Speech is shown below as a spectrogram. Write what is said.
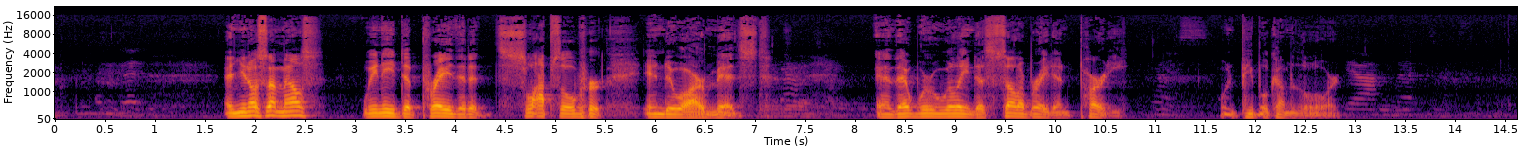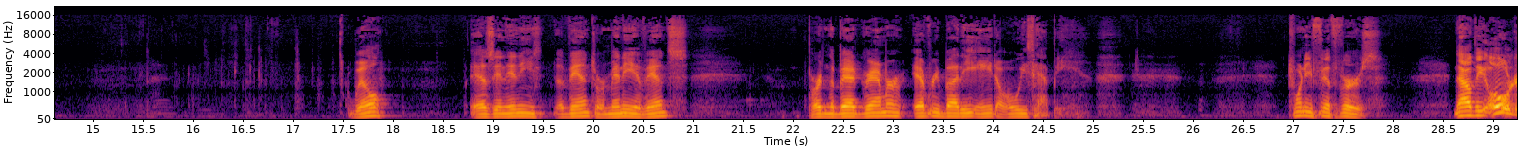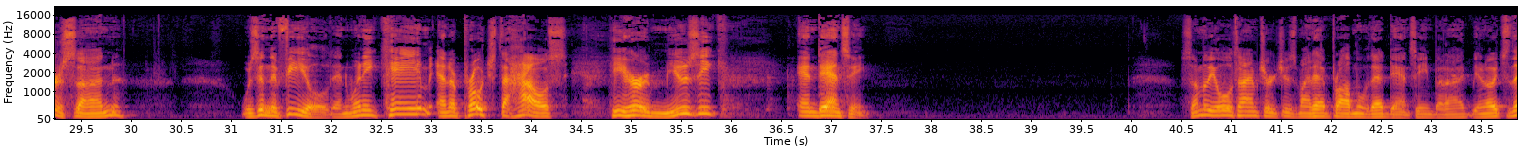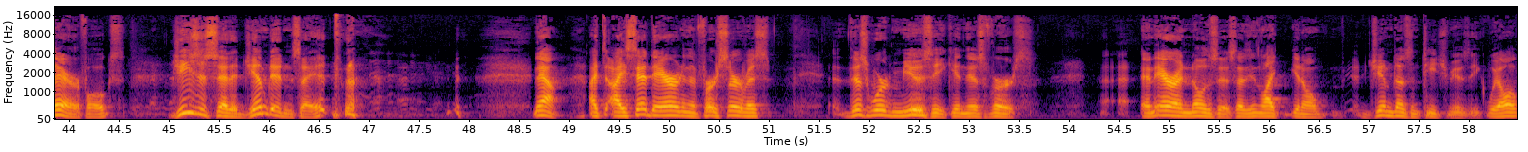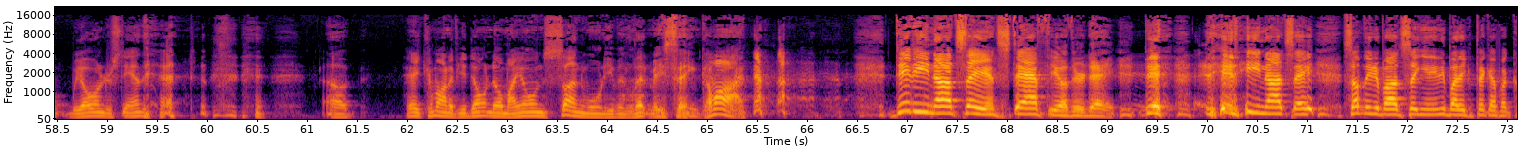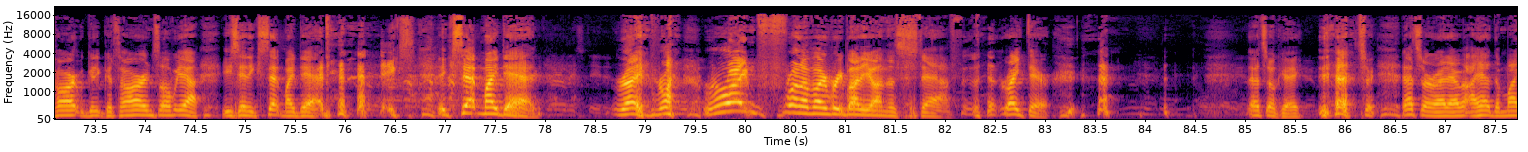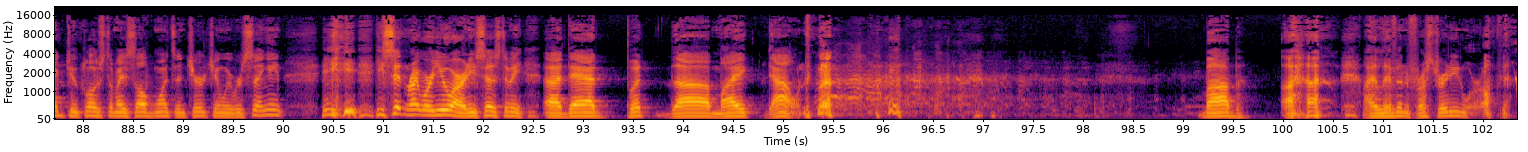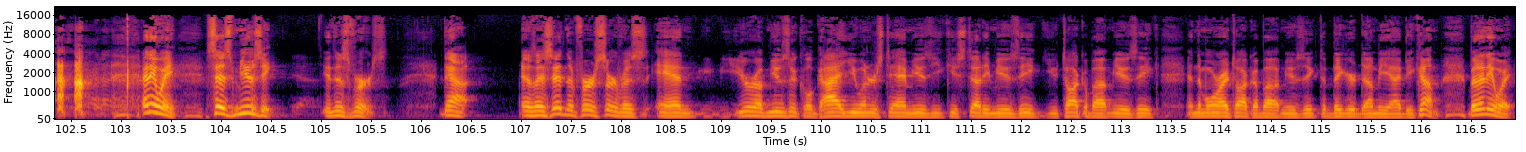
And you know something else? We need to pray that it slops over into our midst and that we're willing to celebrate and party when people come to the Lord. Well, as in any event or many events, pardon the bad grammar, everybody ain't always happy. 25th verse. Now the older son was in the field, and when he came and approached the house, he heard music and dancing. Some of the old time churches might have problem with that dancing, but I, you know, it's there, folks. Jesus said it. Jim didn't say it. now, I, I said to Aaron in the first service, this word music in this verse, and Aaron knows this. I didn't like, you know, Jim doesn't teach music. We all we all understand that. uh, hey, come on! If you don't know, my own son won't even let me sing. Come on. did he not say in staff the other day? Did, did he not say something about singing? Anybody can pick up a car, guitar, and so yeah. He said, except my dad. except my dad. Right, right, right in front of everybody on the staff, right there. That's okay. That's, that's all right. I, I, had the mic too close to myself once in church and we were singing. He, he he's sitting right where you are and he says to me, uh, Dad, put the mic down. Bob, uh, I live in a frustrating world. anyway, says music in this verse. Now, as I said in the first service, and you're a musical guy, you understand music, you study music, you talk about music, and the more I talk about music, the bigger dummy I become. But anyway,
